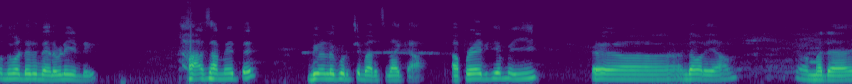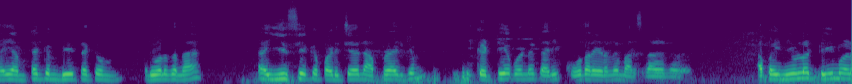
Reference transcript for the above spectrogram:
എന്ന് പറഞ്ഞൊരു നിലവിളിയുണ്ട്. ആ സമയത്ത് ഇതുകളെ കുറിച്ച് മനസ്സിലാക്കാം. അപ്പോഴായിരിക്കും ഈ എന്താ പറയാ മറ്റേ എം ടെക്കും ബി ടെക്കും അതുപോലെ തന്നെ ഇ സി ഒക്കെ പഠിച്ചതിന് അപ്പോഴായിരിക്കും ഈ കെട്ടിയ പെണ്ണ് തനി കൂതറയണമെന്ന് മനസ്സിലാകുന്നത്. അപ്പോൾ ഇനിയുള്ള ടീമുകൾ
